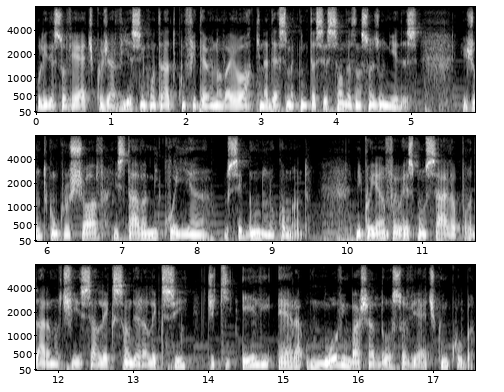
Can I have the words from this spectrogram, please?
O líder soviético já havia se encontrado com Fidel em Nova York na 15ª sessão das Nações Unidas, e junto com Khrushchev estava Mikoyan, o segundo no comando. Mikoyan foi o responsável por dar a notícia a Alexander Alexei de que ele era o novo embaixador soviético em Cuba.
